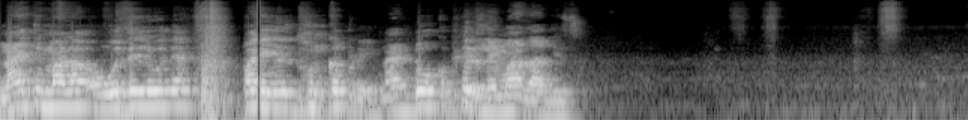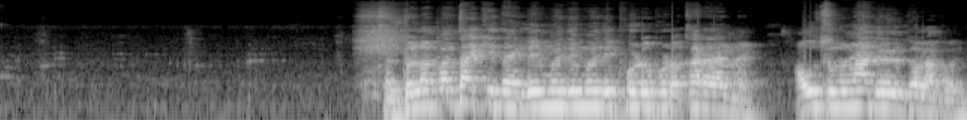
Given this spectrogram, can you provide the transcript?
नाही ते मला उद्या उद्या पाहिजे धुवून कपडे नाही डोकं फिरले माझं आधीच. आणि तुला पण ताकीद आहे लयमध्ये मध्ये पुढं पुढं करायला नाही. अवसरून आदळ तुला पण.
